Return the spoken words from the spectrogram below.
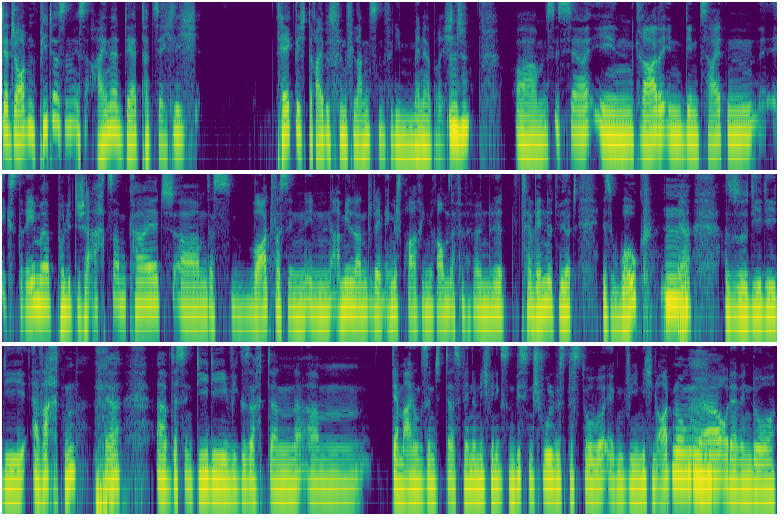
Der Jordan Peterson ist einer, der tatsächlich täglich drei bis fünf Lanzen für die Männer bricht. Ähm, es ist ja in, gerade in den Zeiten extreme politische Achtsamkeit. Ähm, das Wort, was in, in Amiland oder im englischsprachigen Raum dafür verwendet wird, verwendet wird ist woke. Ja? Also die, die, die Erwachten. Ja? Äh, das sind die, die, wie gesagt, dann ähm, der Meinung sind, dass wenn du nicht wenigstens ein bisschen schwul bist, bist du irgendwie nicht in Ordnung, ja, oder wenn du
